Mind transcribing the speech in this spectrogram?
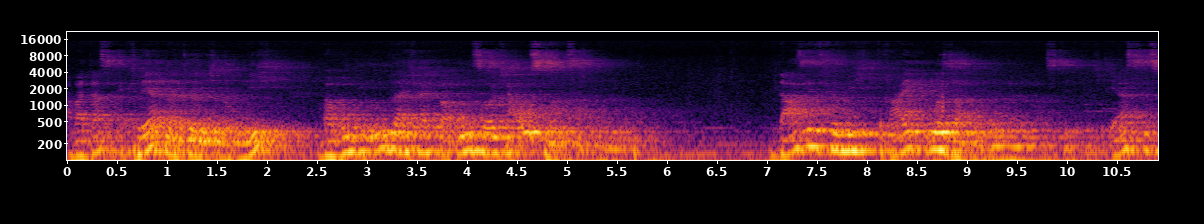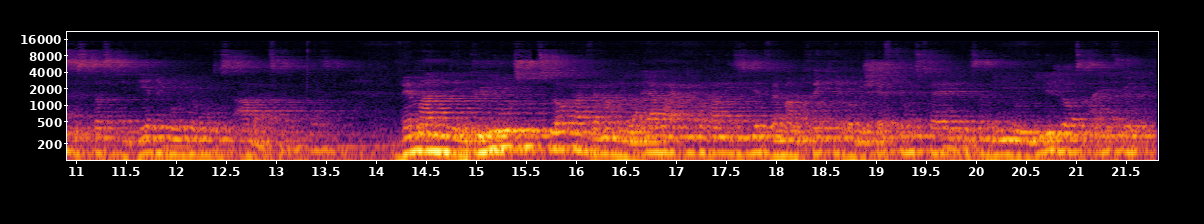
Aber das erklärt natürlich noch nicht, warum die Ungleichheit bei uns solche Ausmaße annimmt. Da sind für mich drei Ursachen maßgeblich. Erstens ist das die Deregulierung des Arbeitsmarktes. Wenn man den Kündigungsschutz lockert, wenn man die Leiharbeit liberalisiert, wenn man prekäre Beschäftigungsverhältnisse, Mini- und Minijobs einführt,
